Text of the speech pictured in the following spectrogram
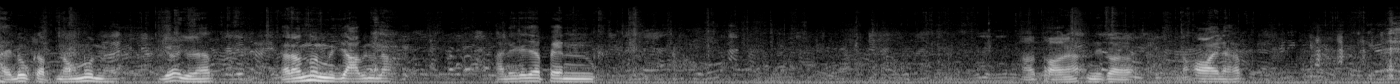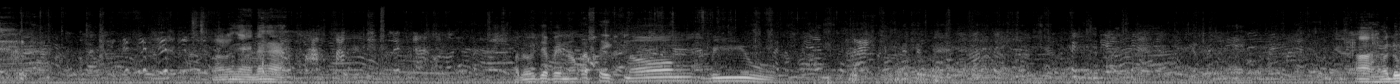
ถ่ายรูปกับน้องนุ่นนะฮะเยอะอยู่นะครับ แต่น้องนุ่นยาวไปนู่นแล้ว อันนี้ก็จะเป็น เอาต่อนะฮะนี่ก็น้องออยนะครับมาแล้วไงนั่งไงคนนู้จะเป็นน้องกระติกน้องบิวอะมาดู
